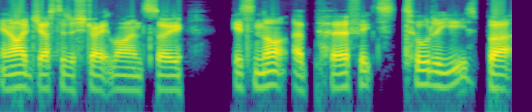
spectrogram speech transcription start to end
and I adjusted a straight line so it's not a perfect tool to use, but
